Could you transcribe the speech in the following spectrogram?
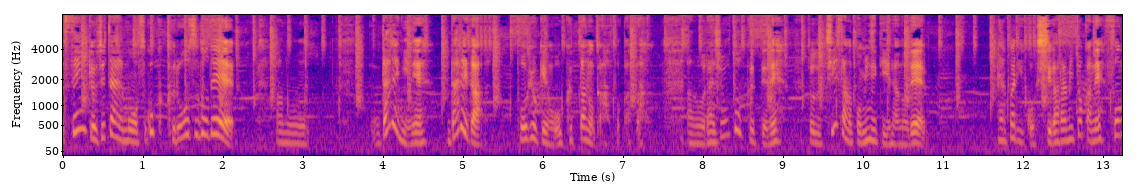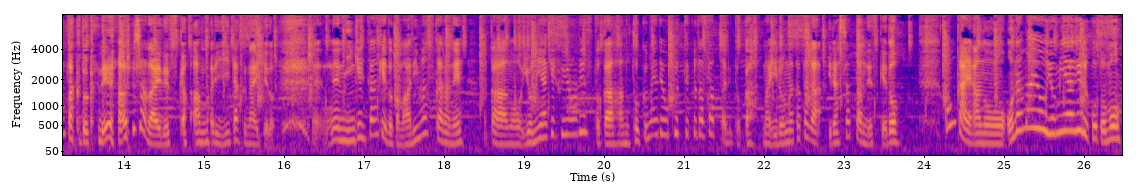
選挙自体もすごくクローズドで、あの、誰にね、誰が投票権を送ったのかとかさ、あの、ラジオトークってね、ちょっと小さなコミュニティなので、やっぱりこう、しがらみとかね、忖度とかね、あるじゃないですか。あんまり言いたくないけど。ね、人間関係とかもありますからね。なんか、あの、読み上げ不要ですとか、あの、匿名で送ってくださったりとか、まあ、いろんな方がいらっしゃったんですけど、今回、あの、お名前を読み上げることも、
